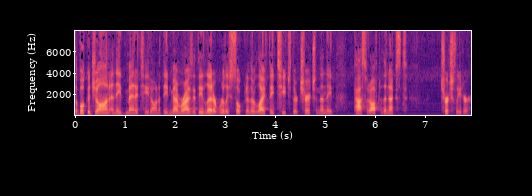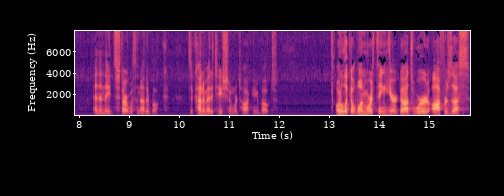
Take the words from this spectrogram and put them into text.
the book of John and they'd meditate on it. They'd memorize it. They'd let it really soak into their life. They'd teach their church and then they'd pass it off to the next church leader. And then they'd start with another book. It's the kind of meditation we're talking about. I want to look at one more thing here. God's word offers us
